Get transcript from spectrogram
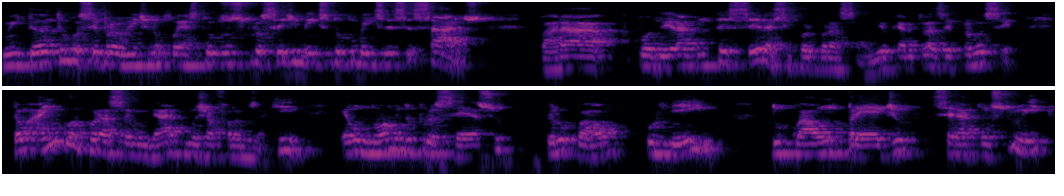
No entanto, você provavelmente não conhece todos os procedimentos e documentos necessários para poder acontecer essa incorporação. E eu quero trazer para você. Então, a incorporação imobiliária, como já falamos aqui, é o nome do processo pelo qual, por meio do qual um prédio será construído,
